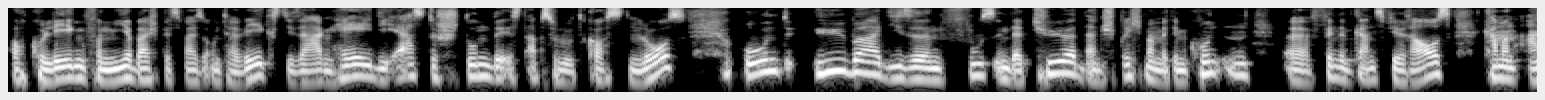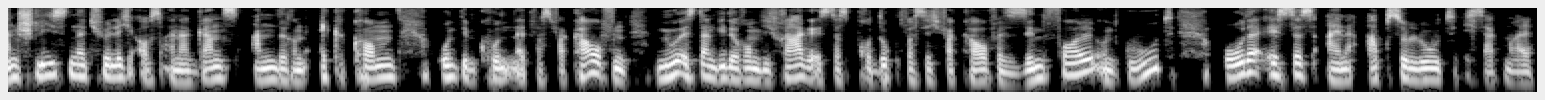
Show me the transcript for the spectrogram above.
auch Kollegen von mir beispielsweise unterwegs, die sagen, hey, die erste Stunde ist absolut kostenlos. Und über diesen Fuß in der Tür, dann spricht man mit dem Kunden, äh, findet ganz viel raus, kann man anschließend natürlich aus einer ganz anderen Ecke kommen und dem Kunden etwas verkaufen. Nur ist dann wiederum die Frage, ist das Produkt, was ich verkaufe, sinnvoll und gut oder ist es eine absolut ich sag mal,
